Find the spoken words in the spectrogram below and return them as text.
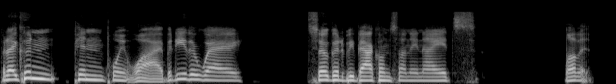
but I couldn't pinpoint why. But either way, so good to be back on Sunday nights. Love it.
